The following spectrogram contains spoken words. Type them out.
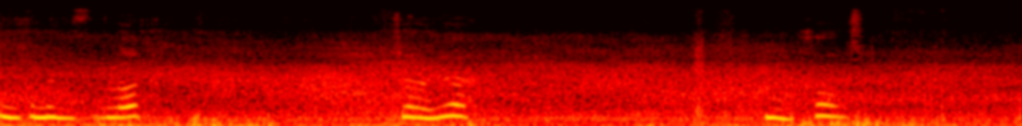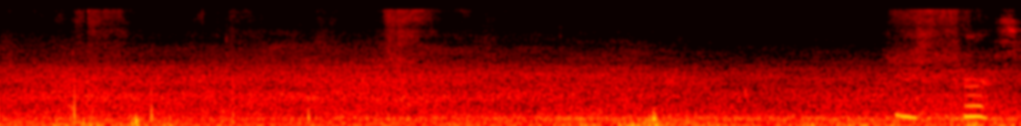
incoming vlog. So yeah, hmm, my thoughts. Jesus Christ.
